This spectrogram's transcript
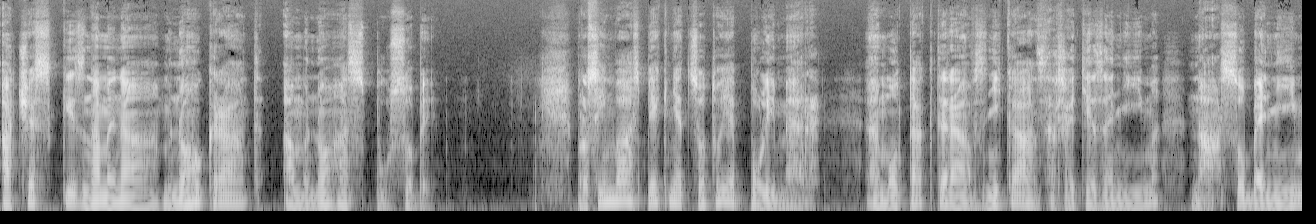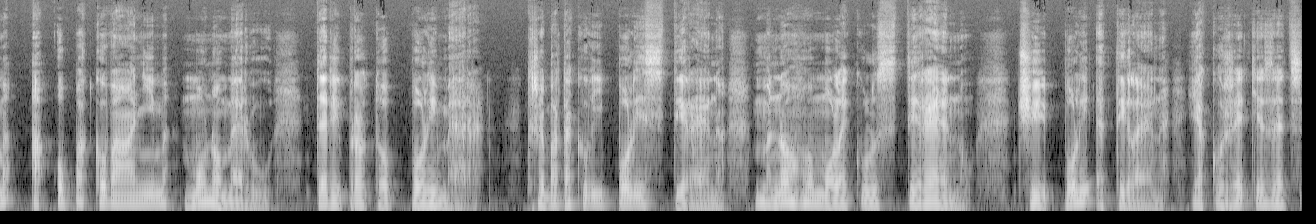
a česky znamená mnohokrát a mnoha způsoby. Prosím vás pěkně, co to je polymer? Hmota, která vzniká s řetězením, násobením a opakováním monomerů, tedy proto polymer. Třeba takový polystyren, mnoho molekul styrénu, či polyetylén jako řetězec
